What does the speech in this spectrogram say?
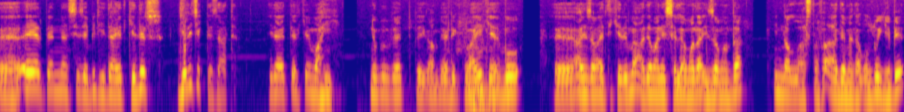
Ee, eğer benden size bir hidayet gelir, gelecek de zaten. Hidayet derken vahiy. Nübüvvet, peygamberlik, vahiy Hmm. ki bu e, aynı zamanda ayet-i kerime Adem Aleyhisselam'a da aynı zamanda İnnallah astafa Adem'e de olduğu gibi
